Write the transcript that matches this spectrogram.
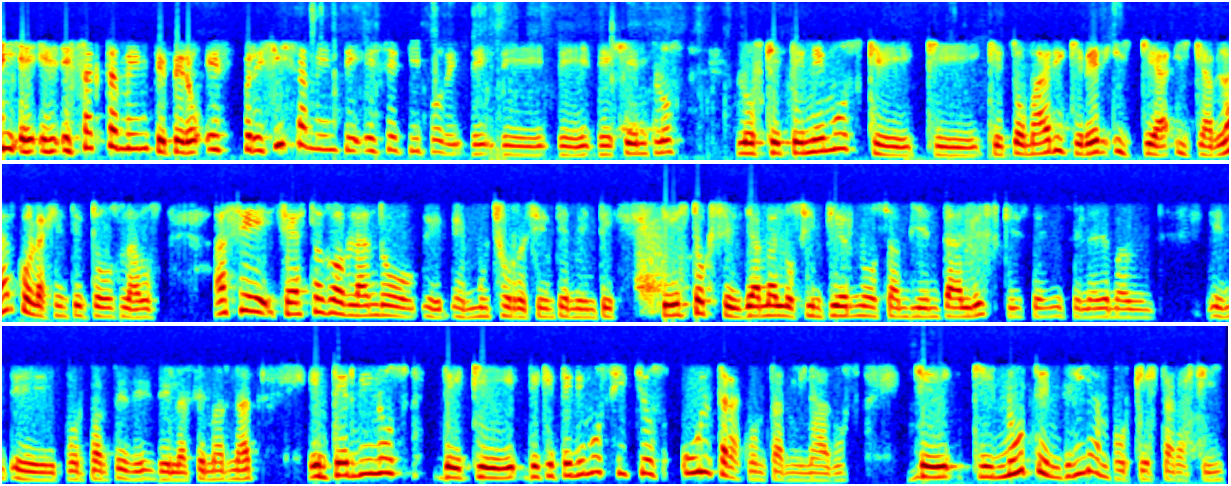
Sí, e, e, exactamente, pero es precisamente ese tipo de, de ejemplos los que tenemos que, que, tomar y que ver y que, y que hablar con la gente en todos lados. Hace, se ha estado hablando eh, mucho recientemente de esto que se llama los infiernos ambientales, que se, se le ha llamado eh, por parte de, la Semarnat, en términos de que, de que tenemos sitios ultra contaminados, que, que no tendrían por qué estar así,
